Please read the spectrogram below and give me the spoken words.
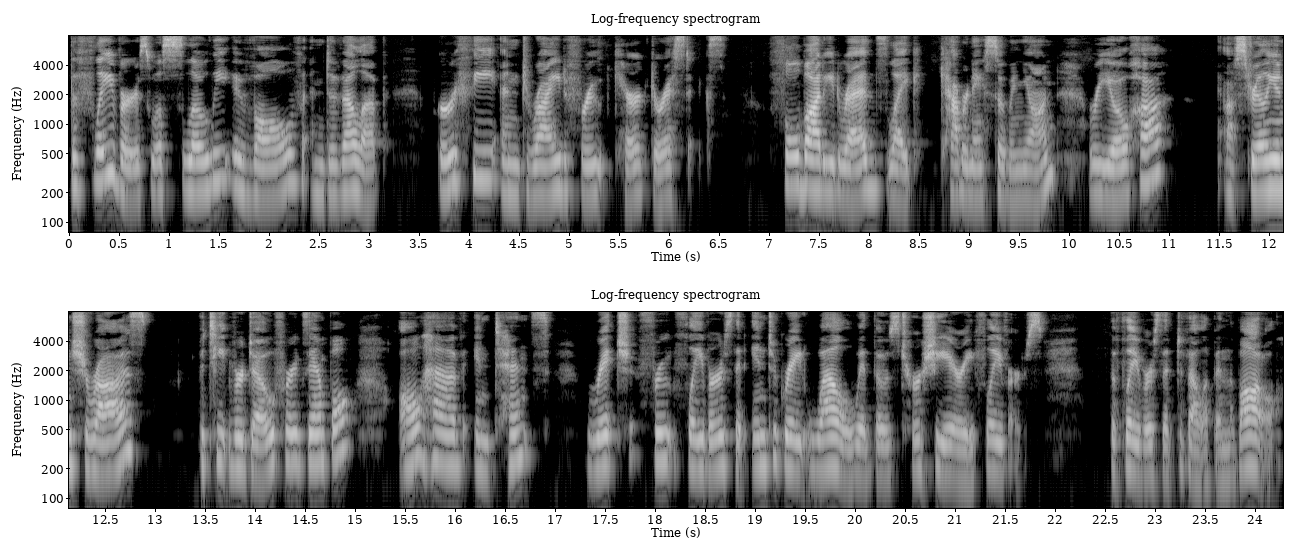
the flavors will slowly evolve and develop earthy and dried fruit characteristics. Full bodied reds like Cabernet Sauvignon, Rioja, Australian Shiraz, Petit Verdot, for example, all have intense, rich fruit flavors that integrate well with those tertiary flavors. the flavors that develop in the bottle.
